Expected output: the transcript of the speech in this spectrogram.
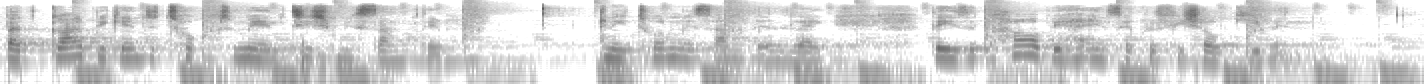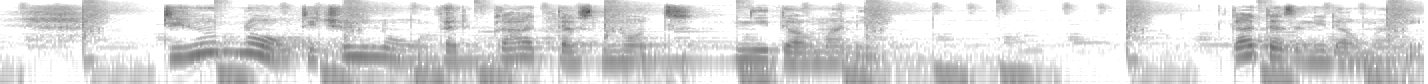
But God began to talk to me and teach me something. And he told me something like, there is a power behind sacrificial giving. Do you know, did you know that God does not need our money? God doesn't need our money.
